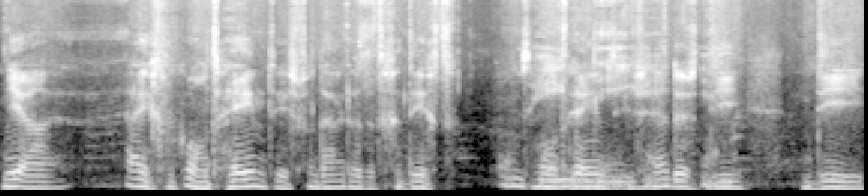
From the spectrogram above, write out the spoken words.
ja, eigenlijk ontheemd is. Vandaar dat het gedicht Ontheemd. ontheemd is. Hè? Dus Ja. die, die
